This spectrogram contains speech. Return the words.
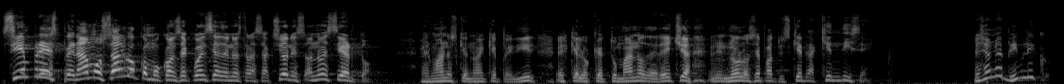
Siempre esperamos algo como consecuencia de nuestras acciones, ¿o no es cierto? Hermano, es que no hay que pedir, es que lo que tu mano derecha no lo sepa tu izquierda. ¿Quién dice? Eso no es bíblico.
